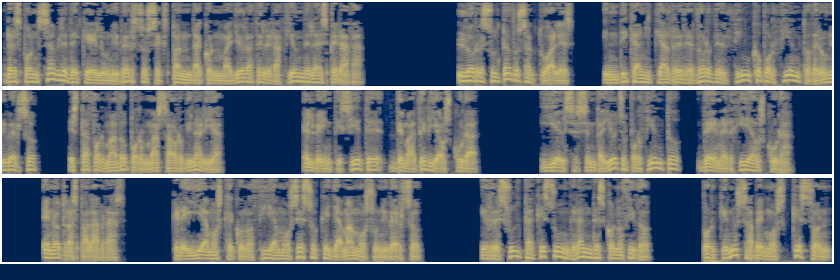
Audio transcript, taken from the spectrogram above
responsable de que el universo se expanda con mayor aceleración de la esperada. Los resultados actuales indican que alrededor del 5% del universo está formado por masa ordinaria, el 27% de materia oscura y el 68% de energía oscura. En otras palabras, creíamos que conocíamos eso que llamamos universo, y resulta que es un gran desconocido, porque no sabemos qué son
